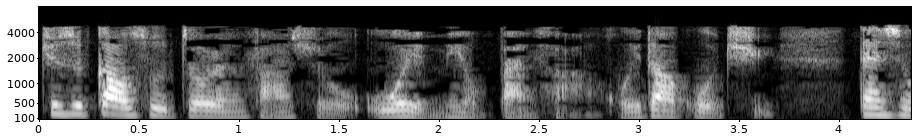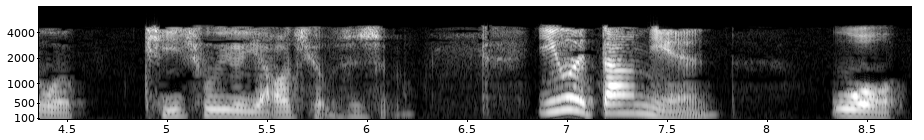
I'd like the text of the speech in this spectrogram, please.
就是告诉周润发说，我也没有办法回到过去，但是我提出一个要求是什么？因为当年我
